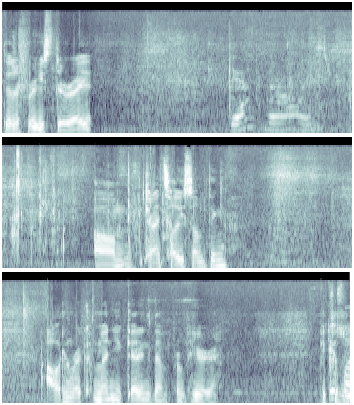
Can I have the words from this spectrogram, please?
Those are for Easter, right? Yeah, they're always. Um, can I tell you something? I wouldn't recommend you getting them from here. Because we.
